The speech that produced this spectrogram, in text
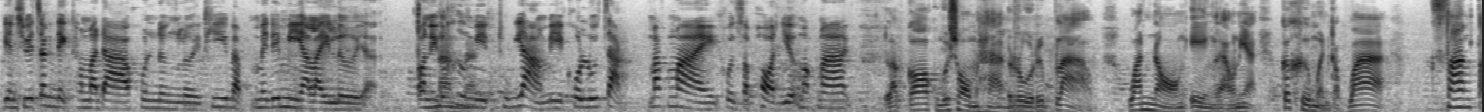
เปลี่ยนชีวิตจากเด็กธรรมดาคนหนึ่งเลยที่แบบไม่ได้มีอะไรเลยอะตอนนี้ก็คือมีทุกอย่างมีคนรู้จักมากมาย คนซัพพอร์ตเยอะมากแล้วก็คุณผู้ชมฮะรู้หรือเปล่าว่าน้องเองแล้วเนี่ยก็คือเหมือนกับว่า สร้างต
